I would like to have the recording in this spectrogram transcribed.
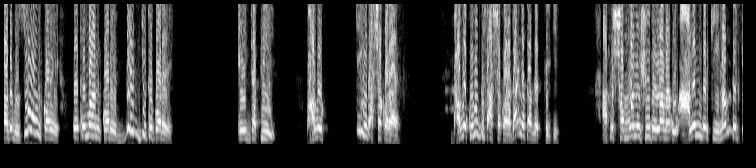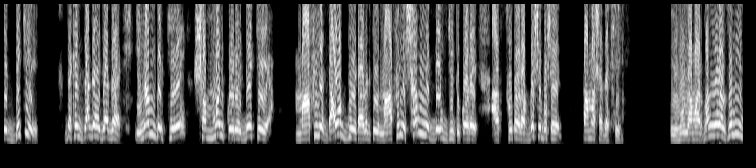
তাদের জুম করে, অপমান করে বেজ্জুত করে। এই জাতি ভালো কি আশা করায়? ভালো কোনো কিছু আশা করা যায় না তাদের থেকে। আপনি সম্মানী শুধু ওলামা ও আলেমদেরকে, ইমামদেরকে ডেকে, দেখেন জায়গায় জায়গায় ইমামদেরকে সম্মান করে ডেকে মাহফিলে দাওয়াত দিয়ে তাদেরকে মাহফিলের সামনে বেজ্জিত করে আর শ্রোতারা বসে বসে তামাশা দেখে। এ হল আমার বাংলার জমিন।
